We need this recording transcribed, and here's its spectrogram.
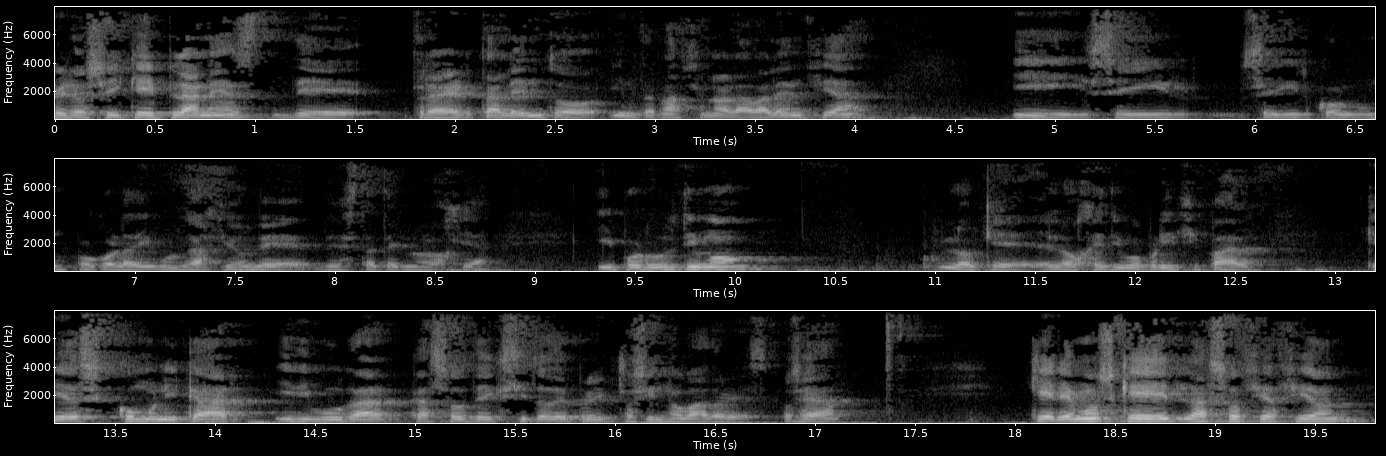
pero sí que hay planes de traer talento internacional a Valencia y seguir, seguir con un poco la divulgación de, esta tecnología. Y por último, lo que, el objetivo principal, que es comunicar y divulgar casos de éxito de proyectos innovadores. O sea, queremos que la asociación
